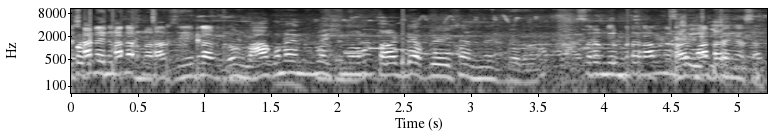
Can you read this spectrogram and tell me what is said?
స్టార్ట్ అయింది మాట్లాడుతున్నారు ఏం కాదు. నాకున్న ఇన్ఫర్మేషన్ థర్డ్ సార్.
